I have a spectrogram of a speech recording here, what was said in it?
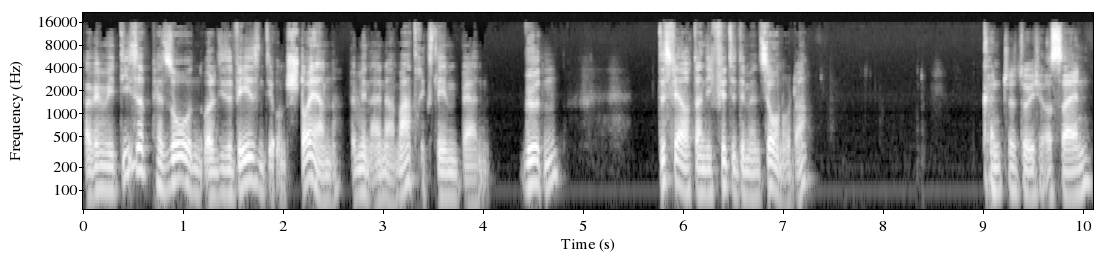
Weil wenn wir diese Personen oder diese Wesen, die uns steuern, wenn wir in einer Matrix leben werden würden, das wäre auch dann die vierte Dimension, oder? Könnte durchaus sein.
